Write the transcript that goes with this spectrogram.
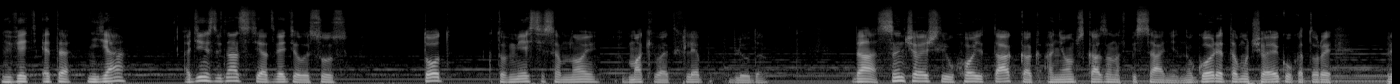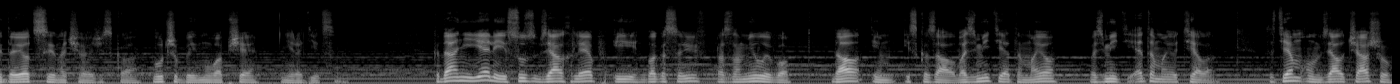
«Но ведь это не я?» Один из двенадцати ответил Иисус, «Тот, кто вместе со мной обмакивает хлеб в блюдо». Да, Сын Человеческий уходит так, как о нем сказано в Писании, но горе тому человеку, который предает Сына Человеческого. Лучше бы ему вообще не родиться. Когда они ели, Иисус взял хлеб и, благословив, разломил его, дал им и сказал, «Возьмите это мое, возьмите, это мое тело». Затем он взял чашу,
